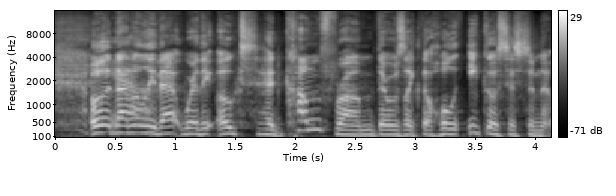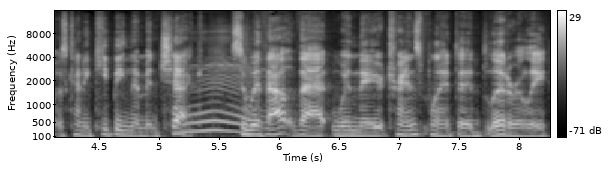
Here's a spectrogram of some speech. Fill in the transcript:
well, not Yeah. only that, where the oaks had come from, there was like the whole ecosystem that was kind of keeping them in check. Mm. So without that, when they transplanted literally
